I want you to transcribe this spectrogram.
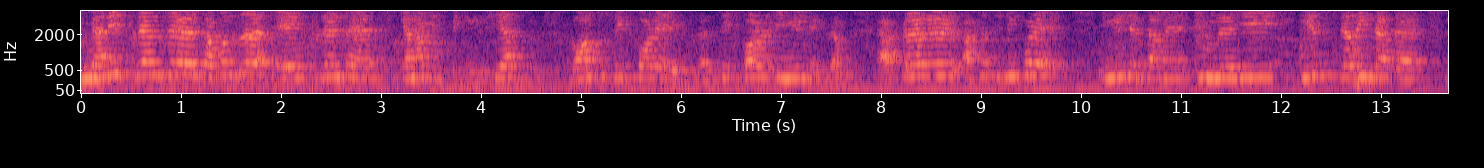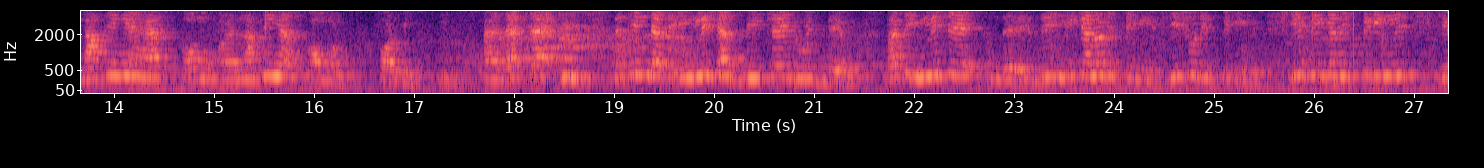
many students, uh, suppose uh, a student uh, cannot speak English, he has gone to sit for a uh, sit for English exam. After uh, after sitting for a English exam, eh, he he is telling that uh, nothing has com uh, nothing has common for me. And that they think that English has betrayed with them. But English, eh, the, he cannot speak English. He should speak English. If he can speak English, he,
